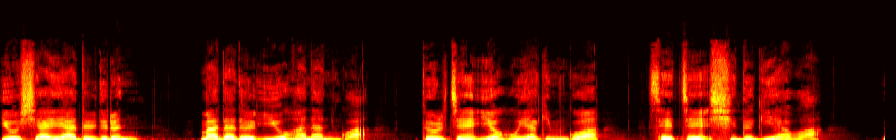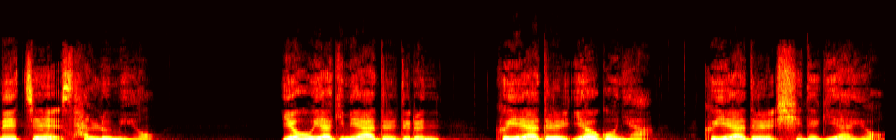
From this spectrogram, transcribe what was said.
요시아의 아들들은 맏아들 요하난과 둘째 여호야김과 셋째 시드기야와 넷째 살룸이요. 여호야김의 아들들은 그의 아들 여고냐 그의 아들 시드기야요.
